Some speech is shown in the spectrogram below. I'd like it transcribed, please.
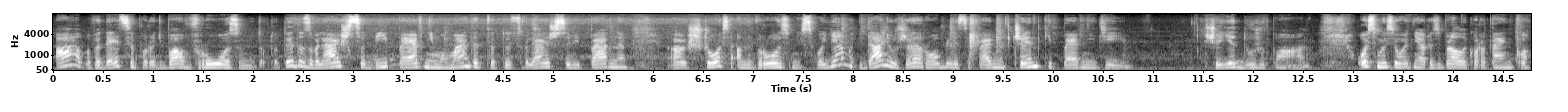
а ведеться боротьба в розумі. Тобто ти дозволяєш собі певні моменти, ти дозволяєш собі певне е, щось, але в розумі своєму і далі вже робляться певні вчинки, певні дії що є дуже погано. Ось ми сьогодні розібрали коротенько,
